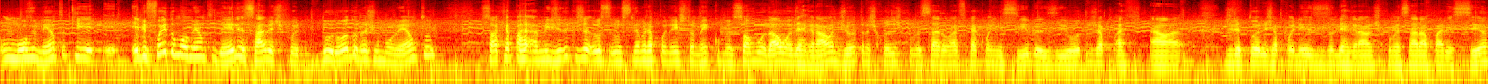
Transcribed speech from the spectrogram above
um movimento que ele foi do momento dele, sabe? Tipo, durou durante um momento só que à medida que o, cinema japonês também começou a mudar o underground, outras coisas começaram a ficar conhecidas e outros a, a, diretores japoneses underground começaram a aparecer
